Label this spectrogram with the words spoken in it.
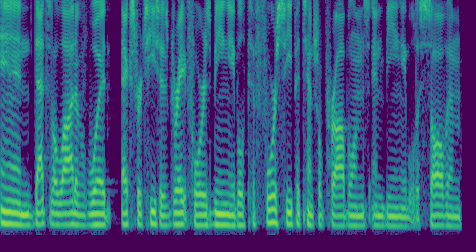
and that's a lot of what expertise is great for is being able to foresee potential problems and being able to solve them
